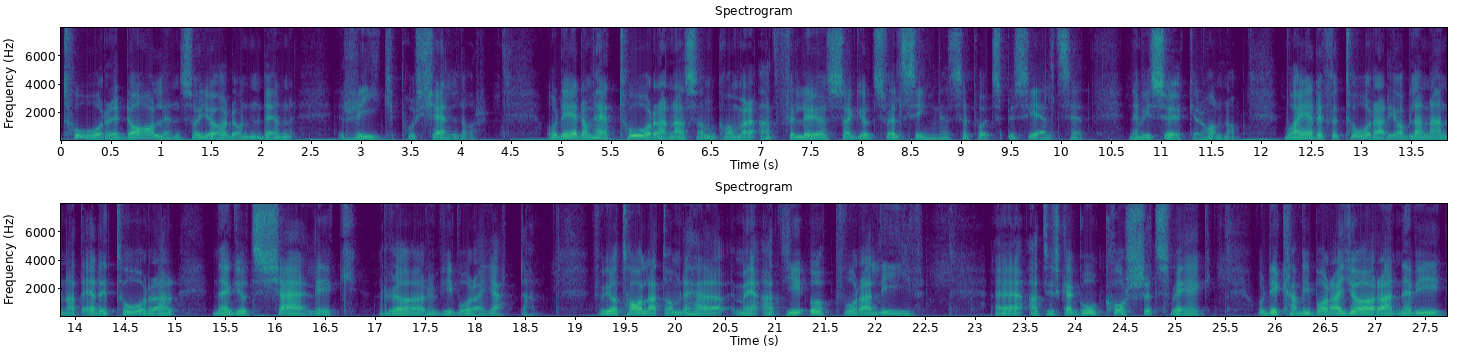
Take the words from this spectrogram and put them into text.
Tåredalen så gör de den rik på källor. Och det är de här tårarna som kommer att förlösa Guds välsignelser på ett speciellt sätt när vi söker honom. Vad är det för tårar? Ja, bland annat är det tårar när Guds kärlek rör vid våra hjärtan. För vi har talat om det här med att ge upp våra liv, eh, att vi ska gå korsets väg. Och det kan vi bara göra när vi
